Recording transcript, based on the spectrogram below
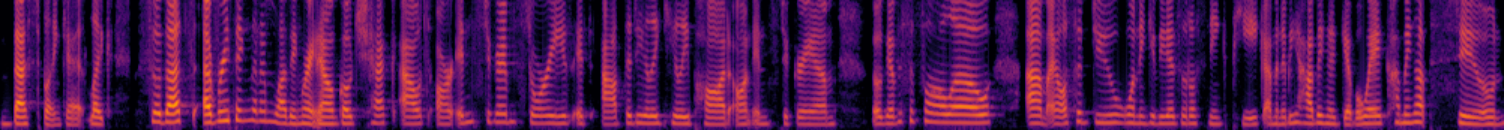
best blanket. Like, so that's everything that I'm loving right now. Go check out our Instagram stories. It's at the Daily Kaylie Pod on Instagram. Go give us a follow. Um, I also do want to give you guys a little sneak peek. I'm going to be having a giveaway coming up soon.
